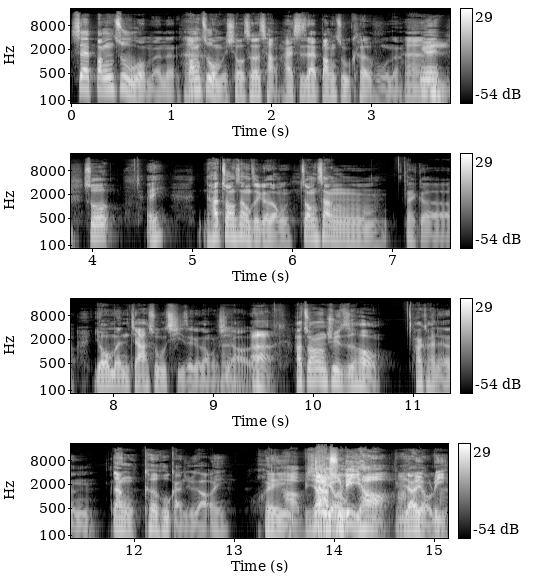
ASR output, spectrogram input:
是在帮助我们呢？帮助我们修车厂，还是在帮助客户呢？因为说，哎，他装上这个东，装上那个油门加速器这个东西好了，嗯他装上去之后，他可能让客户感觉到，哎。会比较有利哈，比较有利。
